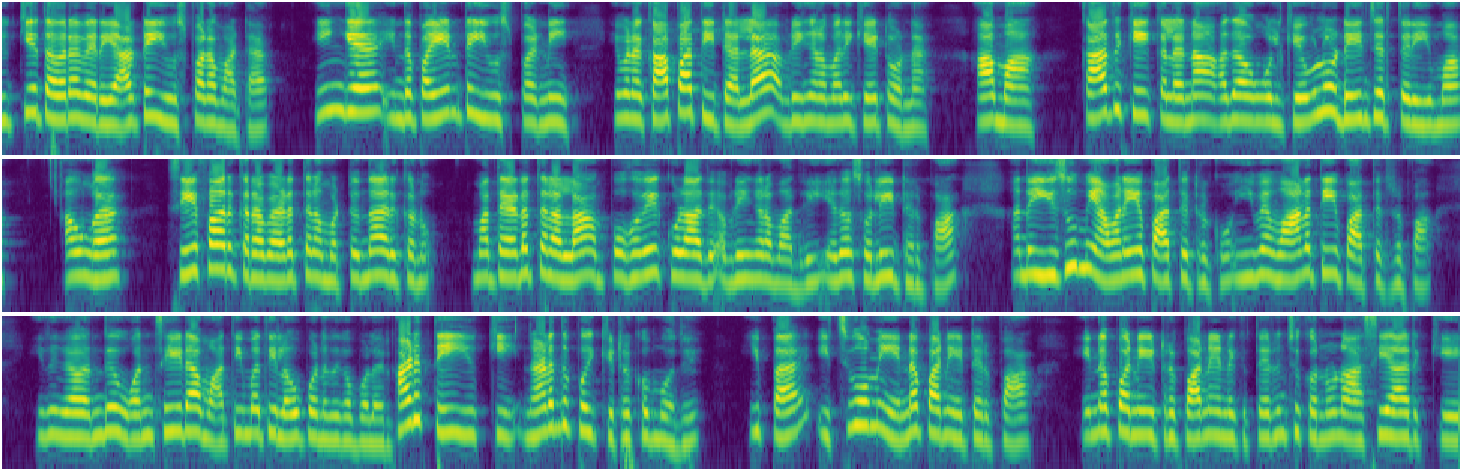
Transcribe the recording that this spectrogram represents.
யுக்கே தவிர வேறு யார்கிட்டையும் யூஸ் பண்ண மாட்டேன். இங்கே இந்த பையன்கிட்ட யூஸ் பண்ணி இவனை காப்பாற்றிட்டல அப்படிங்கிற மாதிரி கேட்டோன்னே ஆமாம் காது கேட்கலன்னா அது அவங்களுக்கு எவ்வளோ டேஞ்சர் தெரியுமா? அவங்க சேஃபாக இருக்கிற இடத்துல மட்டும்தான் இருக்கணும். மற்ற இடத்துலலாம் போகவே கூடாது அப்படிங்கிற மாதிரி ஏதோ சொல்லிகிட்டு இருப்பான் அந்த இசுமி அவனையே பார்த்துட்ருக்கும் இவன் வானத்தையே பார்த்துட்ருப்பான் இதுங்க வந்து ஒன் சைடாக மாற்றி மாற்றி லவ் பண்ணுதுங்க போல இருக்கு. அடுத்து யுக்கி நடந்து போய்கிட்டு இருக்கும்போது இப்போ இச்சுவோமி என்ன பண்ணிகிட்டு இருப்பா? என்ன பண்ணிகிட்டு இருப்பான்னு எனக்கு தெரிஞ்சுக்கணும்னு ஆசையாக இருக்கே.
